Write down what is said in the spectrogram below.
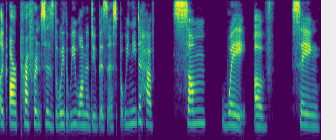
like our preferences, the way that we want to do business, but we need to have some way of saying,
